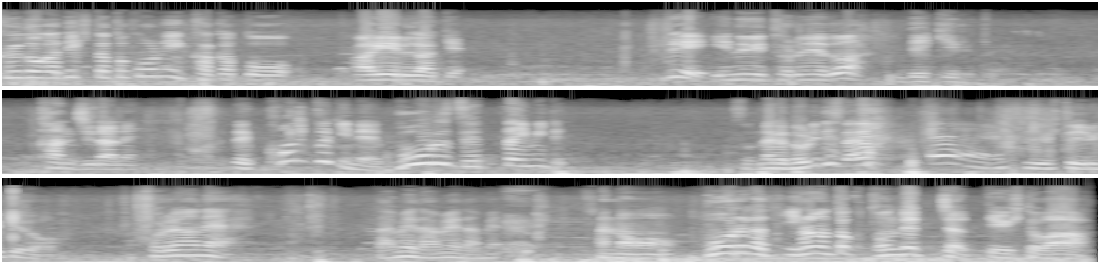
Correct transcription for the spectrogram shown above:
空洞ができたところにかかとを上げるだけ。で乾トルネードはできるという感じだね。でこの時ねボール絶対見て。そうなんかノリでさ「えー、っていう人いるけどそれはねダメダメダメ。あのボールがいろんなとこ飛んでっちゃうっていう人は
